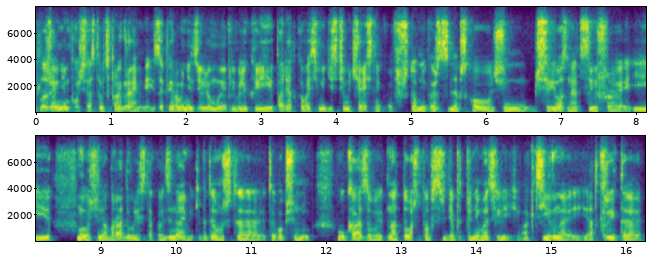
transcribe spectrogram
предложением поучаствовать в программе. И за первую неделю мы привлекли порядка 80 участников, что, мне кажется, для Пскова очень серьезная цифра. И мы очень обрадовались такой динамике, потому что это, в общем, указывает на то, что в среде предпринимателей активно и открыто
